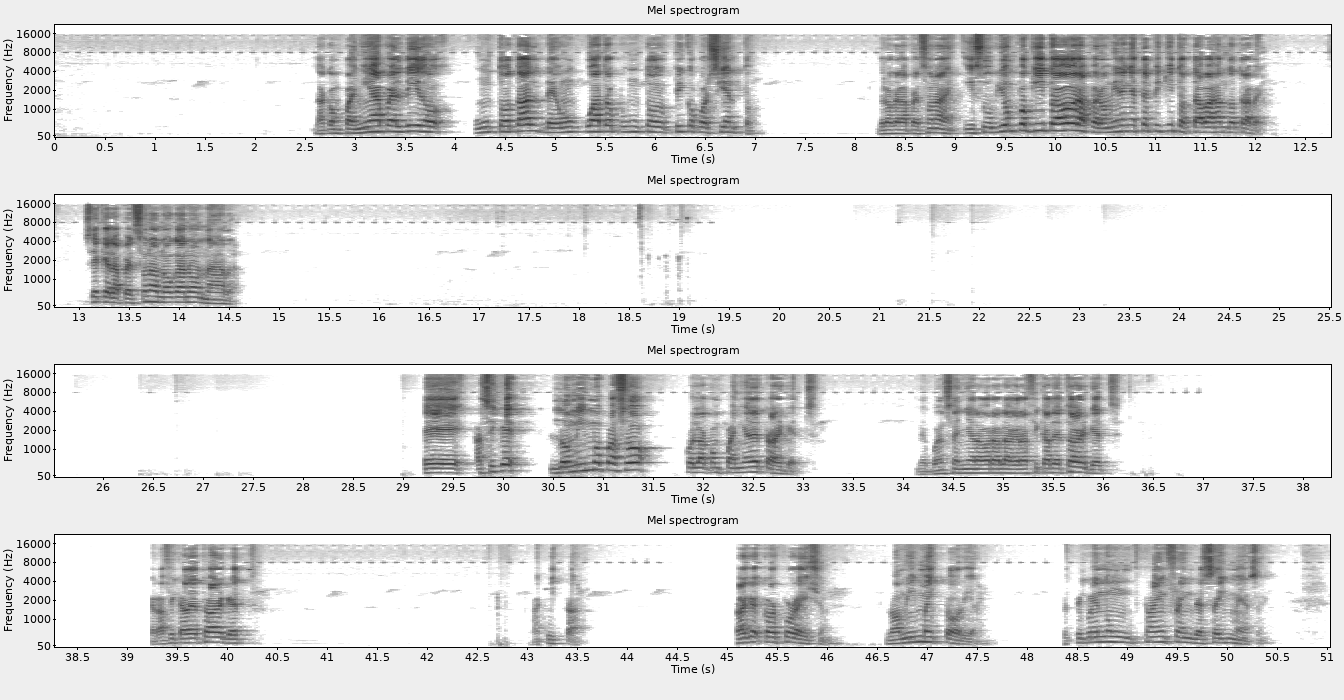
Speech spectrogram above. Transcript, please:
la compañía ha perdido un total de un 4 punto pico por ciento de lo que la persona es. Y subió un poquito ahora, pero miren, este piquito está bajando otra vez. Sé que la persona no ganó nada. Eh, así que lo mismo pasó con la compañía de Target. Les voy a enseñar ahora la gráfica de Target. Gráfica de Target. Aquí está. Target Corporation. La misma historia. Estoy poniendo un time frame de seis meses.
